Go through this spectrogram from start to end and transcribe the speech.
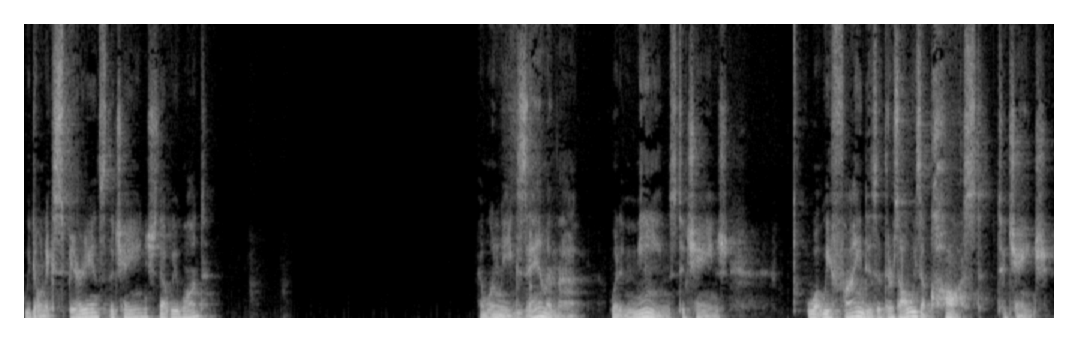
we don't experience the change that we want. And when we examine that, what it means to change, what we find is that there's always a cost to change.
